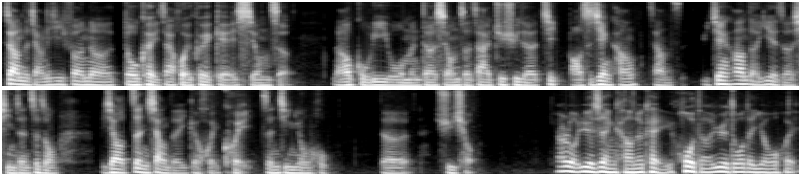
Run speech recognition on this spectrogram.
这样的奖励积分呢，都可以再回馈给使用者，然后鼓励我们的使用者再继续的健保持健康，这样子与健康的业者形成这种比较正向的一个回馈，增进用户的需求，那如果越健康就可以获得越多的优惠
